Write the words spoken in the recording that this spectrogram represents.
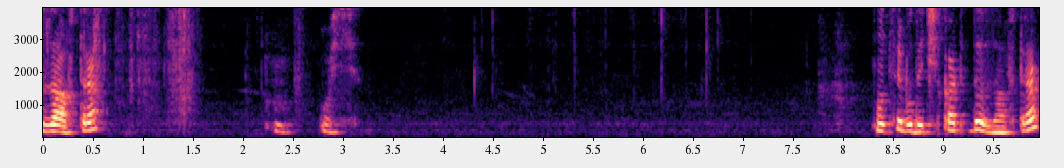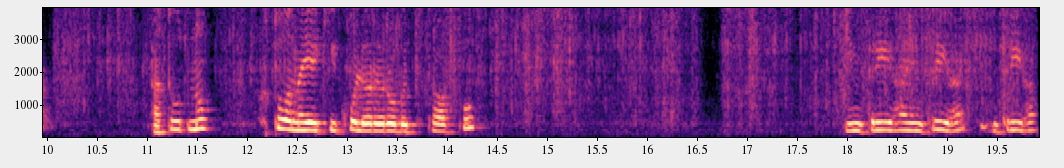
завтра. Ось. Оце буде чекати до завтра. А тут, ну, хто на які кольори робить ставку? Інтрига, інтрига, інтрига.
